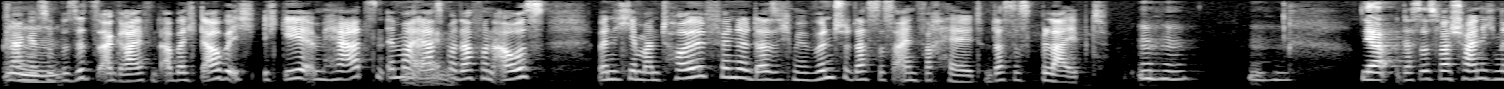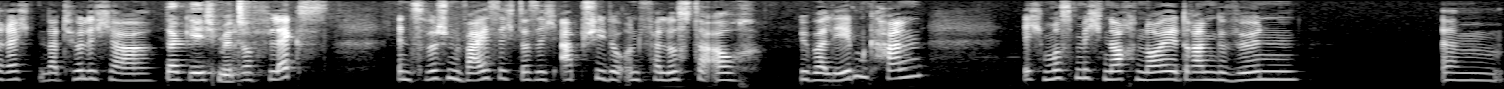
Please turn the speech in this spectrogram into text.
klang mhm. jetzt so mhm. besitzergreifend, aber ich glaube, ich, ich gehe im Herzen immer Nein. erstmal davon aus, wenn ich jemanden toll finde, dass ich mir wünsche, dass das einfach hält und dass es bleibt. Mhm. Mhm. Ja. Das ist wahrscheinlich ein recht natürlicher da gehe ich mit. Reflex. Inzwischen weiß ich, dass ich Abschiede und Verluste auch überleben kann. Ich muss mich noch neu dran gewöhnen, ähm,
